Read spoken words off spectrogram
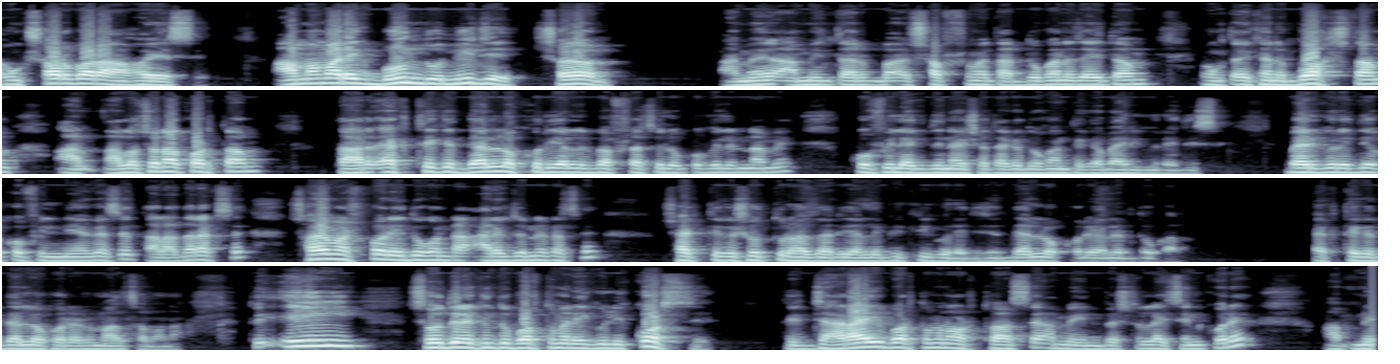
এবং সরবরাহ হয়েছে। আমার এক বন্ধু নিজে স্বয়ং আমি আমি তার সবসময় তার দোকানে যাইতাম এবং তার এখানে বসতাম আলোচনা করতাম। তার এক থেকে দেড় লক্ষ রিয়ালের ব্যবসা ছিল কপিলের নামে। কপিল একদিন এসে তাকে দোকান থেকে বাইর করে দিয়েছে বাইর করে দিয়ে কপিল নিয়ে গেছে, তালাদা রাখছে। ছয় মাস পর এই দোকানটা আরেকজনের কাছে ষাট থেকে সত্তর হাজার রিয়ালে বিক্রি করে দিয়েছে দেড় লক্ষ রিয়ালের দোকান। এক থেকে দেড় লক্ষ রিয়ালের মাল সামানা তো এই সৌদিরা কিন্তু বর্তমানে এগুলি করছে। যারাই বর্তমানে অর্থ আছে আপনি ইনভেস্টার লাইসেন্স করে আপনি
